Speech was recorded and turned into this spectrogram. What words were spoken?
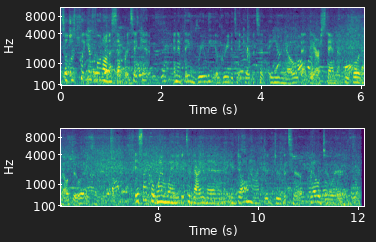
So just put your food on a separate ticket, and if they really agree to take care of the tip, and you know that they are stand-up people and they'll do it, it's like a win-win. You get to dine in. You don't have to do the tip. They'll do it.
